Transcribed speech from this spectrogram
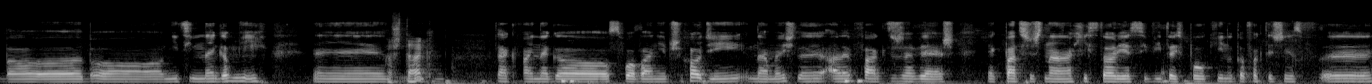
bo, bo nic innego mi e, Aż tak? tak fajnego słowa nie przychodzi na myśl, ale fakt, że wiesz, jak patrzysz na historię CV tej spółki, no to faktycznie jest, e,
